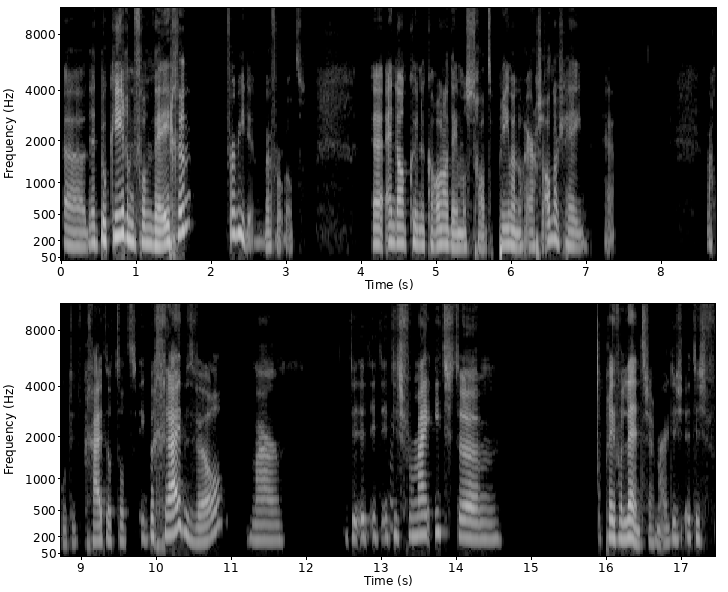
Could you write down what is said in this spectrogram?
Uh, het blokkeren van wegen verbieden, bijvoorbeeld. Uh, en dan kunnen coronademonstranten prima nog ergens anders heen. Hè. Maar goed, ik begrijp, dat, dat, ik begrijp het wel, maar het, het, het, het is voor mij iets te. prevalent, zeg maar. Dus het, is,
